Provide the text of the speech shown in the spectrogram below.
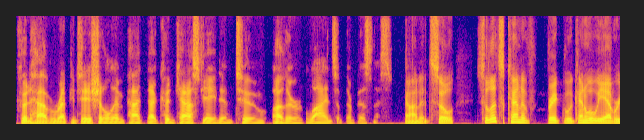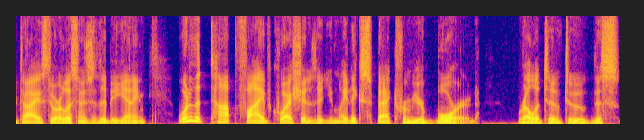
could have a reputational impact that could cascade into other lines of their business. Got it. So so let's kind of break kind of what we advertised to our listeners at the beginning. What are the top five questions that you might expect from your board relative to this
